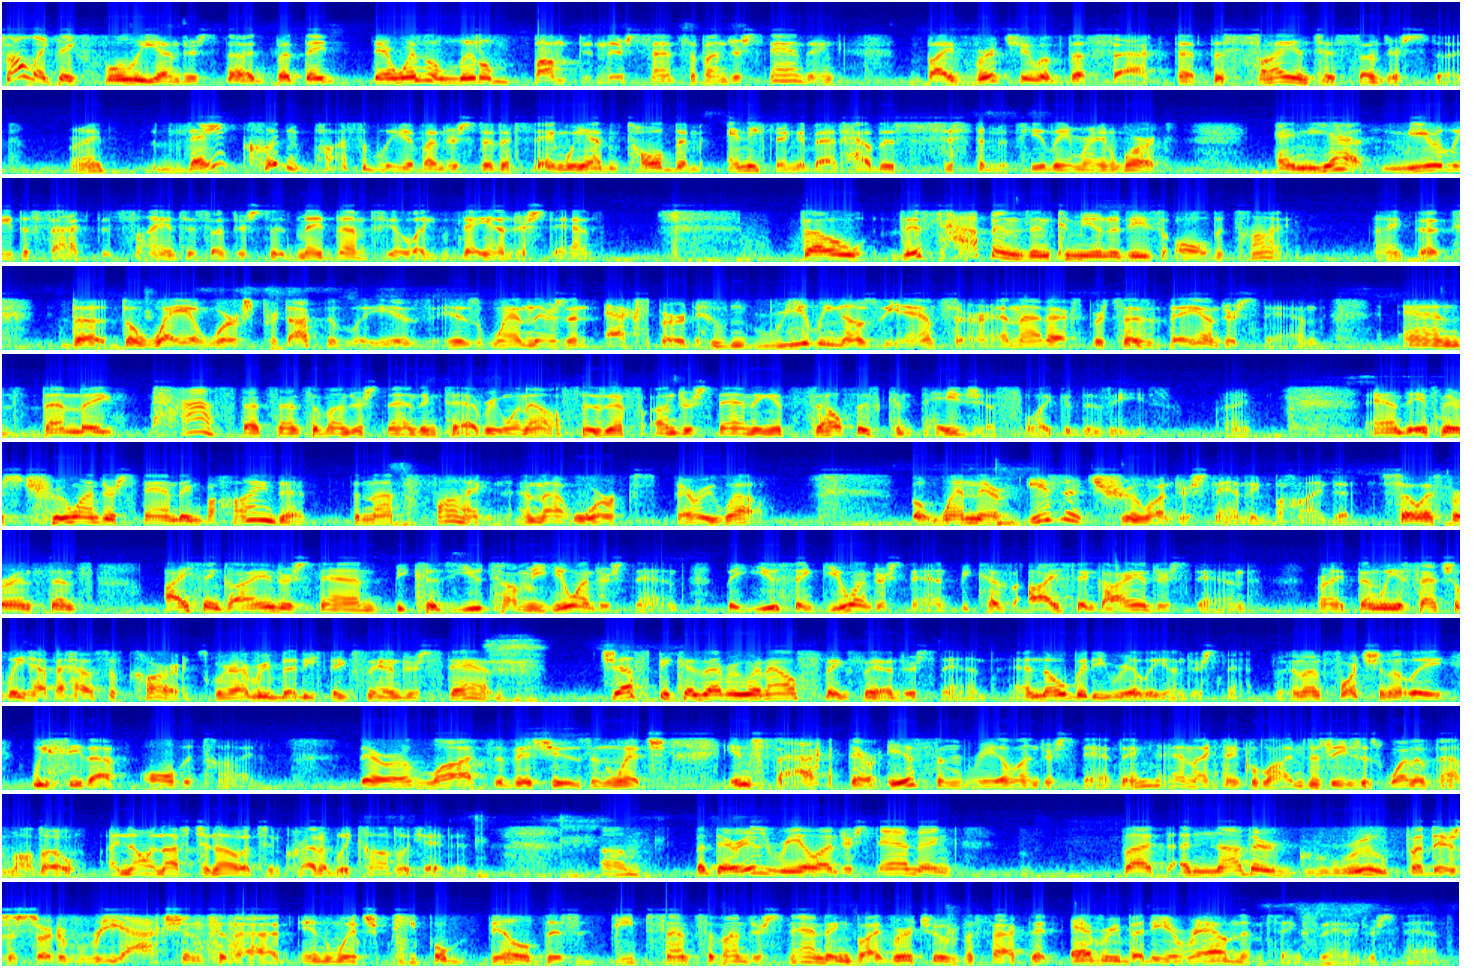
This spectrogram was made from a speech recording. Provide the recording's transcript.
it's not like they fully understood, but they there was a little bump in their sense of understanding by virtue of the fact that the scientists understood, right? They couldn't possibly have understood a thing. We hadn't told them anything about how this system of helium rain works. And yet, merely the fact that scientists understood made them feel like they understand. So this happens in communities all the time, right? That the the way it works productively is is when there's an expert who really knows the answer and that expert says they understand and then they pass that sense of understanding to everyone else as if understanding itself is contagious like a disease right and if there's true understanding behind it then that's fine and that works very well but when there isn't true understanding behind it so if for instance I think I understand because you tell me you understand, but you think you understand because I think I understand, right? Then we essentially have a house of cards where everybody thinks they understand just because everyone else thinks they understand, and nobody really understands. And unfortunately, we see that all the time there are lots of issues in which, in fact, there is some real understanding, and I think Lyme disease is one of them, although I know enough to know it's incredibly complicated. Um, but there is real understanding, but another group, there's a sort of reaction to that in which people build this deep sense of understanding by virtue of the fact that everybody around them thinks they understand,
